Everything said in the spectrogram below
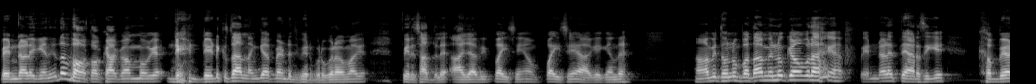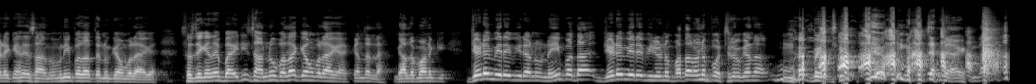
ਪਿੰਡ ਵਾਲੇ ਕਹਿੰਦੇ, ਇਹ ਤਾਂ ਬਹੁਤ ਔਖਾ ਕੰਮ ਹੋ ਗਿਆ। ਡੇ- ਡੇਢ ਕੁ ਸਾਲ ਲੰਘਿਆ ਪਿੰਡ 'ਚ, ਫਿਰ ਪ੍ਰੋਗਰਾਮ ਆ ਗਿਆ। ਫਿਰ ਸੱਦ ਲਿਆ, ਆ ਜਾ ਵੀ ਭਾਈ ਸੇ ਭਾਈ ਸੇ ਆ ਕੇ ਕਹਿੰਦਾ। ਹਾਂ ਵੀ ਤੁਹਾਨੂੰ ਪਤਾ ਮੈਨੂੰ ਕਿਉਂ ਬੁਲਾਇਆ ਗਿਆ? ਪਿੰਡ ਵਾਲੇ ਤਿਆਰ ਸੀਗੇ। ਖੱਬੇ ਵਾਲੇ ਕਹਿੰਦੇ, ਸਾਨੂੰ ਵੀ ਨਹੀਂ ਪਤਾ ਤੈਨੂੰ ਕਿਉਂ ਬੁਲਾਇਆ ਗਿਆ। ਸੱਜੇ ਕਹਿੰਦੇ, ਬਾਈ ਜੀ, ਸਾਨੂੰ ਪਤਾ ਕਿਉਂ ਬੁਲਾਇਆ ਗਿਆ? ਕਹਿੰਦਾ, ਲੈ, ਗੱਲ ਬਣ ਗਈ। ਜਿਹੜੇ ਮੇਰੇ ਵੀਰਾਂ ਨੂੰ ਨਹੀਂ ਪਤਾ, ਜਿਹੜੇ ਮੇਰੇ ਵੀਰਾਂ ਨੂੰ ਪਤਾ, ਉਹਨਾਂ ਨੂੰ ਪੁੱਛ ਲਓ, ਕਹਿੰਦਾ। ਮੈਂ ਬੈਠੀ ਮੈਂ ਚੱਲਿਆ ਕਹਿੰਦਾ।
